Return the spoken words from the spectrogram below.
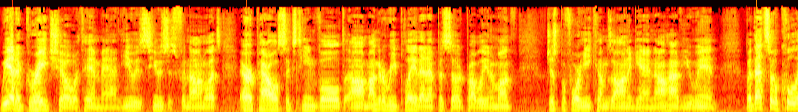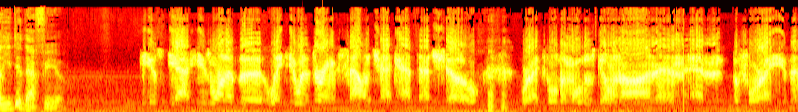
We had a great show with him, man. He was he was just phenomenal. That's Eric Powell, 16 volt. Um, I'm gonna replay that episode probably in a month, just before he comes on again. I'll have you in. But that's so cool that he did that for you. He's yeah, he's one of the like it was during sound check at that show where I told him what was going on and and before I even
